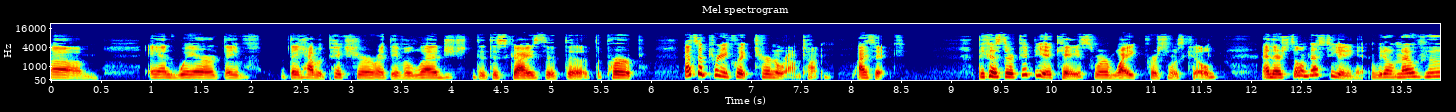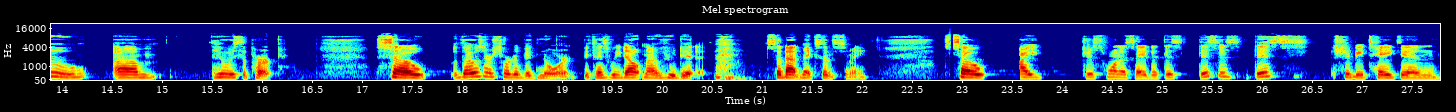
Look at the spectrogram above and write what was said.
um and where they've they have a picture right they've alleged that this guy's the the, the perp that's a pretty quick turnaround time i think because there could be a case where a white person was killed and they're still investigating it. We don't know who um, who was the perp. So those are sort of ignored because we don't know who did it. so that makes sense to me. So I just want to say that this this is this should be taken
